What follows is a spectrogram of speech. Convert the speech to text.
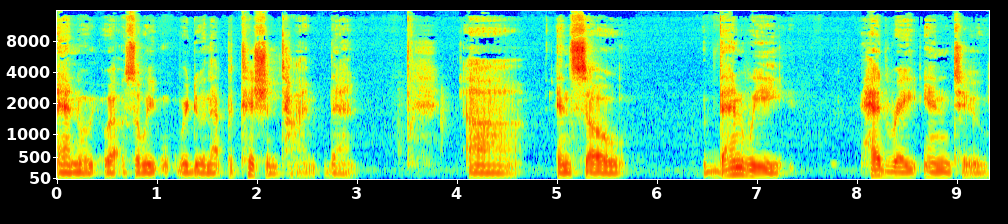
And we, so we, we're doing that petition time then. Uh, and so then we head right into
